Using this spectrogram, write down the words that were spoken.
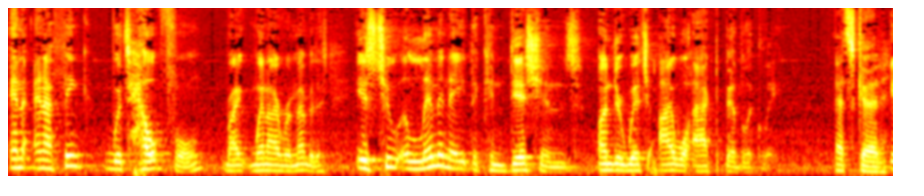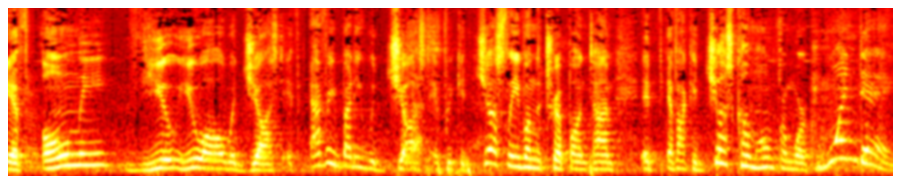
and, and I think what's helpful, right, when I remember this, is to eliminate the conditions under which I will act biblically. That's good. If only you you all would just, if everybody would just, if we could just leave on the trip on time, if, if I could just come home from work one day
